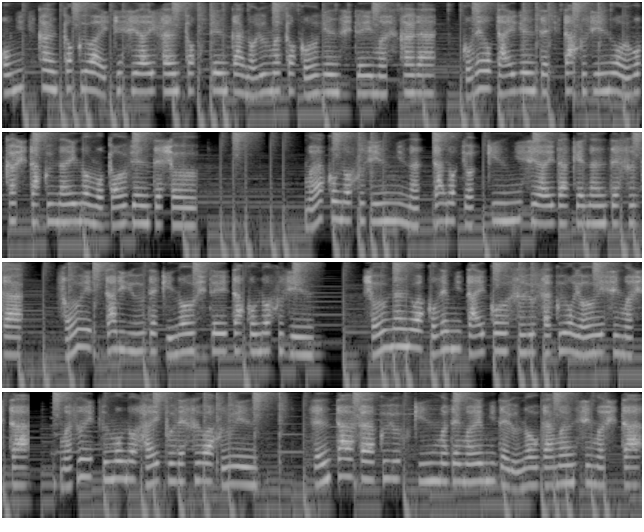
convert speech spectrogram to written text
鬼木監督は1試合3得点がノルマと公言していますから、これを体現できた布陣を動かしたくないのも当然でしょう。まあこの布陣になったの直近2試合だけなんですが、そういった理由で機能していたこの布陣。湘南はこれに対抗する策を用意しました。まずいつものハイプレスは封印。センターサークル付近まで前に出るのを我慢しました。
